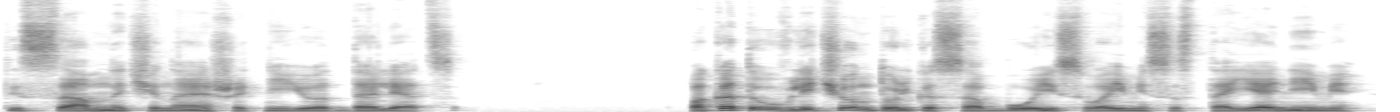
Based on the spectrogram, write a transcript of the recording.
ты сам начинаешь от нее отдаляться. Пока ты увлечен только собой и своими состояниями,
